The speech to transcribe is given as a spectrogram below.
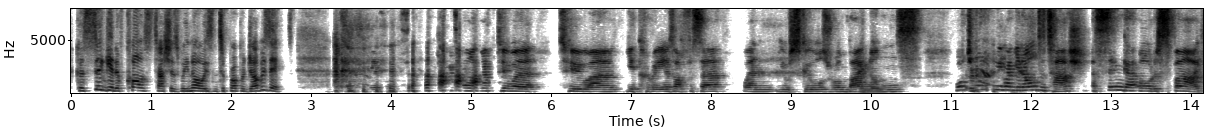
because singing, of course, Tash, as we know, isn't a proper job, is it? to uh, to um, your careers officer when your school's run by nuns. What do you want to be when you're older, Tash? A singer or a spy?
